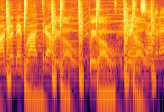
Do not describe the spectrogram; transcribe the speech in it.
nueva 94. Pegao, pegao, De pegao, 11 a 3. pegao,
